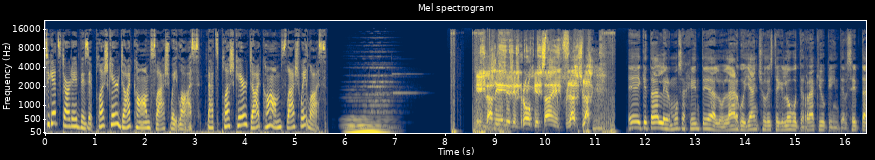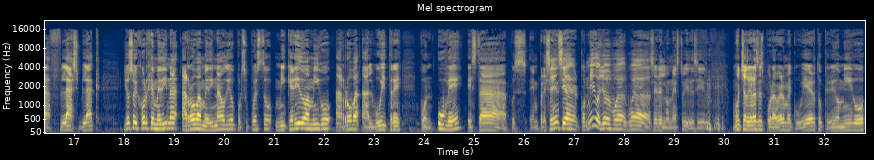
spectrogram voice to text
To get started, visit plushcare.com slash weight loss. That's plushcare.com slash weight loss. El ADN del rock está en Flash Black. Hey, ¿qué tal, hermosa gente a lo largo y ancho de este globo terráqueo que intercepta Flash Black? Yo soy Jorge Medina, arroba Medinaudio, por supuesto. Mi querido amigo, arroba albuitre con V, está pues en presencia conmigo. Yo voy a, voy a ser el honesto y decir muchas gracias por haberme cubierto, querido amigo.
